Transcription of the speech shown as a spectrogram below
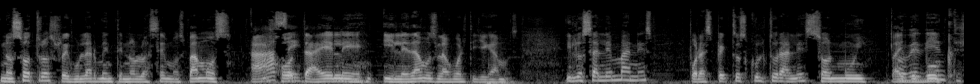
nosotros regularmente no lo hacemos. Vamos a, J, L y le damos la vuelta y llegamos. Y los alemanes, por aspectos culturales, son muy obedientes,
